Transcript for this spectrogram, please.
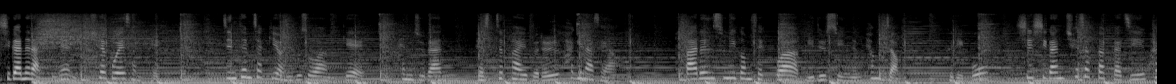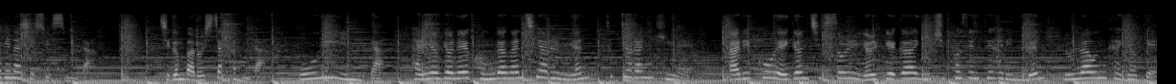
시간을 아끼는 최고의 선택. 찐템 찾기 연구소와 함께 한 주간 베스트 5를 확인하세요. 빠른 순위 검색과 믿을 수 있는 평점, 그리고 실시간 최저가까지 확인하실 수 있습니다. 지금 바로 시작합니다. 5위입니다. 반려견의 건강한 치아를 위한 특별한 기회. 아리코 애견 칫솔 10개가 60% 할인된 놀라운 가격에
